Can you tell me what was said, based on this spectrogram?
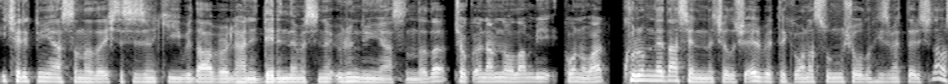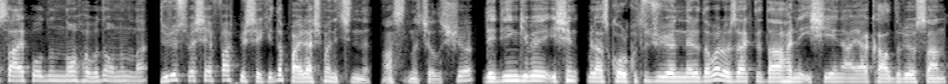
İçerik dünyasında da işte sizinki gibi daha böyle hani derinlemesine ürün dünyasında da çok önemli olan bir konu var. Kurum neden seninle çalışıyor? Elbette ki ona sunmuş olduğun hizmetler için ama sahip olduğun know-how'ı da onunla dürüst ve şeffaf bir şekilde paylaşman için de aslında çalışıyor. Dediğin gibi işin biraz korkutucu yönleri de var. Özellikle daha hani işi yeni ayağa kaldırıyorsan,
